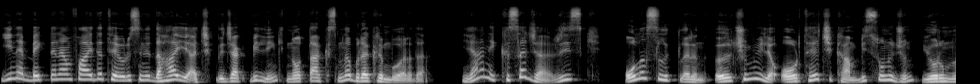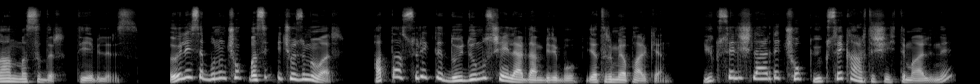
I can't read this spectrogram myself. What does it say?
Yine beklenen fayda teorisini daha iyi açıklayacak bir link notlar kısmına bırakırım bu arada. Yani kısaca risk olasılıkların ölçümüyle ortaya çıkan bir sonucun yorumlanmasıdır diyebiliriz. Öyleyse bunun çok basit bir çözümü var. Hatta sürekli duyduğumuz şeylerden biri bu yatırım yaparken. Yükselişlerde çok yüksek artış ihtimalini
